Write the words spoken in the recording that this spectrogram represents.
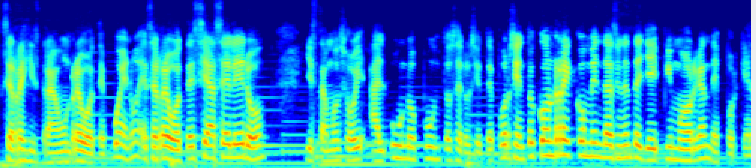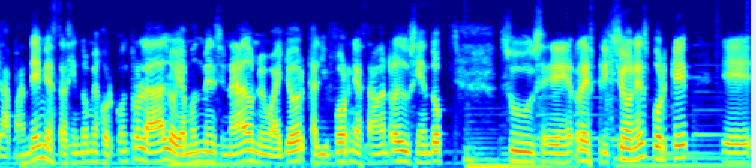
se registraba un rebote. Bueno, ese rebote se aceleró y estamos hoy al 1.07% con recomendaciones de JP Morgan de porque la pandemia está siendo mejor controlada, lo habíamos mencionado, Nueva York, California estaban reduciendo sus eh, restricciones porque eh,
